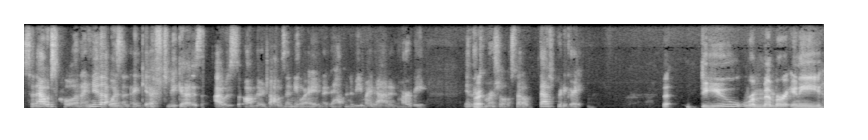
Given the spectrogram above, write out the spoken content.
So that was cool. And I knew that wasn't a gift because I was on their jobs anyway. And it happened to be my dad and Harvey in the right. commercial. So that was pretty great. Do you remember any,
